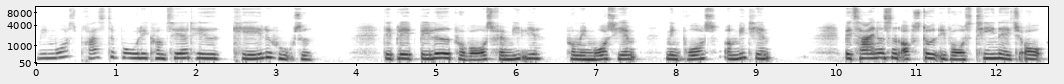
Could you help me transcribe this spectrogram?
Min mors præstebolig kom til at hedde Kælehuset. Det blev et billede på vores familie, på min mors hjem, min brors og mit hjem. Betegnelsen opstod i vores teenageår,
